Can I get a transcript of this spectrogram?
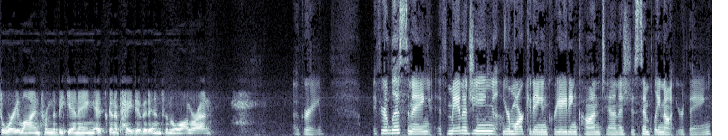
storyline from the beginning, it's going to pay dividends in the long run. Agree. If you're listening, if managing your marketing and creating content is just simply not your thing,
